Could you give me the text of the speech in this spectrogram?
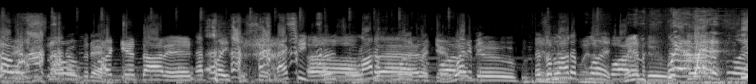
I was He's not so over there. fucking not in. That place is shit. Actually, there's Oh, a lot of blood right there. Wait a minute. noob. There's a lot of blood. Wait a a minute. noob. Wait a minute.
